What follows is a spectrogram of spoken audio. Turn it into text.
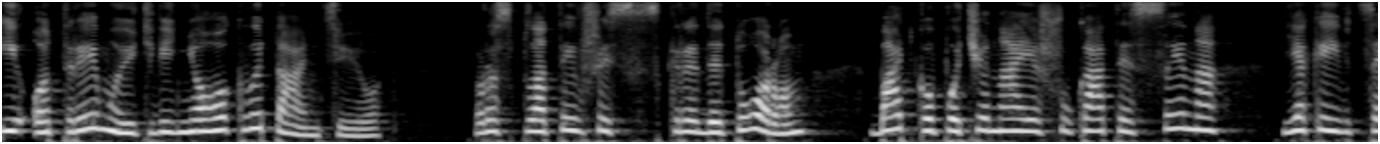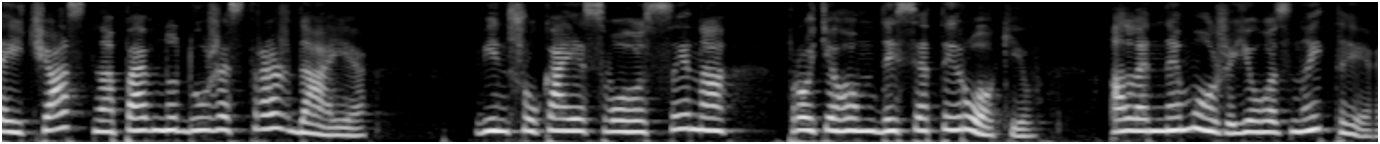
і отримують від нього квитанцію. Розплатившись з кредитором, батько починає шукати сина, який в цей час, напевно, дуже страждає. Він шукає свого сина протягом 10 років, але не може його знайти.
